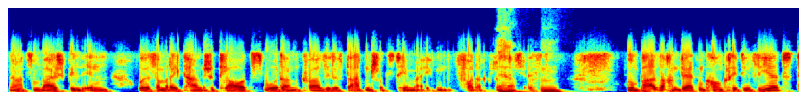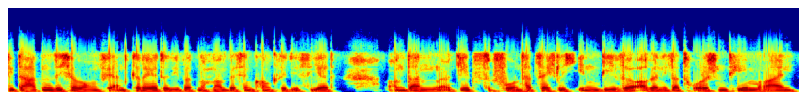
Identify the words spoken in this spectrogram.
Ja, zum Beispiel in US-amerikanische Clouds, wo dann quasi das Datenschutzthema eben vordergründig ja. ist. So ein paar Sachen werden konkretisiert. Die Datensicherung für Endgeräte, die wird nochmal ein bisschen konkretisiert. Und dann geht es schon tatsächlich in diese organisatorischen Themen rein,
